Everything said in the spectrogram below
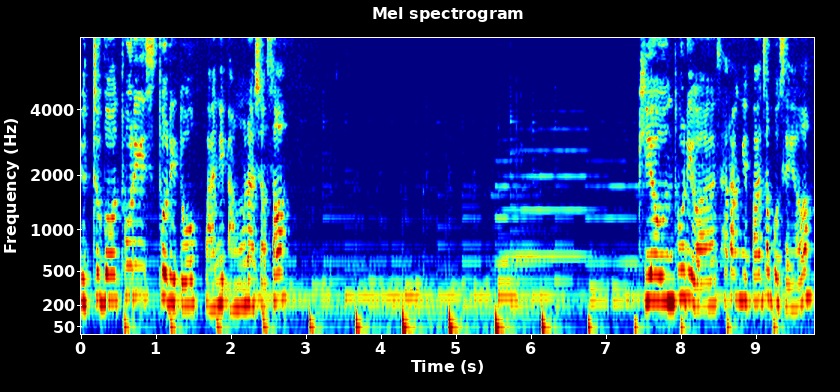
유튜버 토리 스토리도 많이 방문하셔서 귀여운 토리와 사랑에 빠져보세요.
